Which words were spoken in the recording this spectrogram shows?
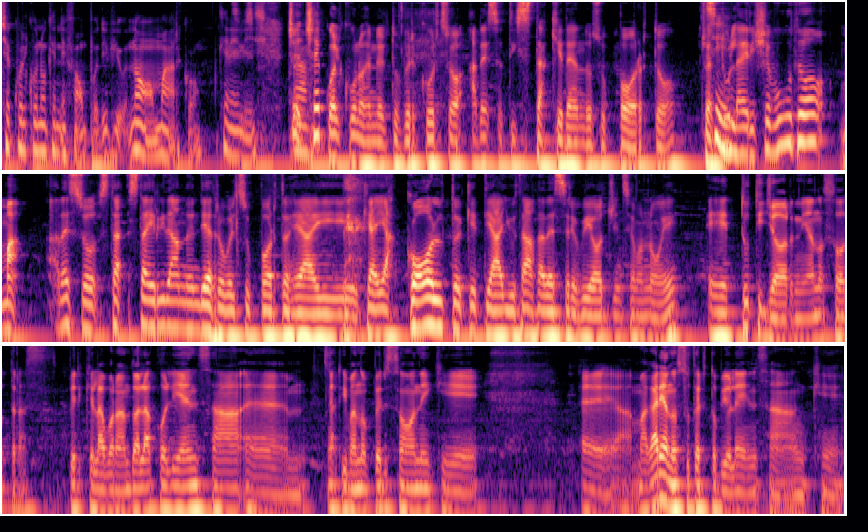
c'è qualcuno che ne fa un po' di più, no Marco? Che ne sì, dici? C'è, ah. c'è, qualcuno che nel tuo percorso adesso ti sta chiedendo supporto? Cioè sì. tu l'hai ricevuto, ma adesso sta, stai ridando indietro quel supporto che hai, che hai, accolto e che ti ha aiutato ad essere qui oggi insieme a noi? E tutti i giorni a nosotras, perché lavorando all'accoglienza eh, arrivano persone che eh, magari hanno sofferto violenza anche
